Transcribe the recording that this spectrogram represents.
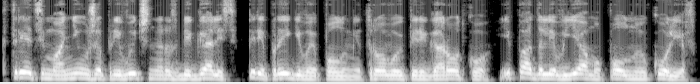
К третьему они уже привычно разбегались, перепрыгивая полуметровую перегородку и падали в яму, полную кольев.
